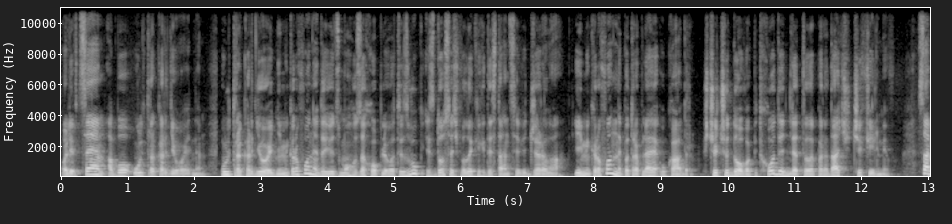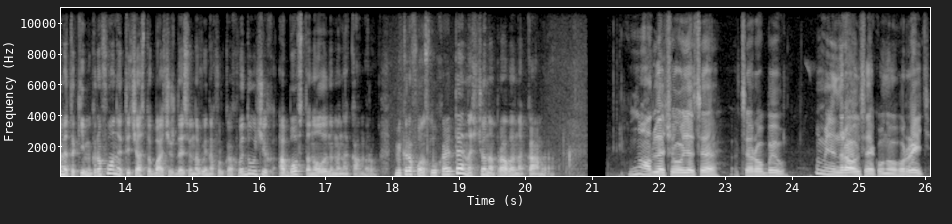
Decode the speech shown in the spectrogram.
олівцем або ультракардіоїдним. Ультракардіоїдні мікрофони дають змогу захоплювати звук із досить великих дистанцій від джерела, і мікрофон не потрапляє у кадр, що чудово підходить для телепередач чи фільмів. Саме такі мікрофони ти часто бачиш десь у новинах в руках ведучих або встановленими на камеру. Мікрофон слухає те, на що направлена камера. Ну, а для чого я це, це робив? Ну, мені подобається, як воно горить,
